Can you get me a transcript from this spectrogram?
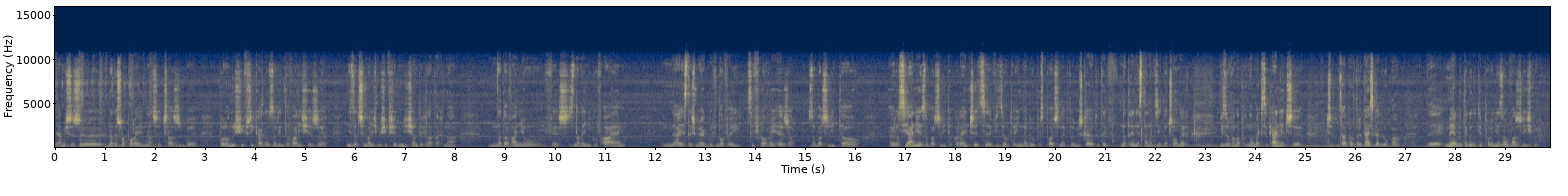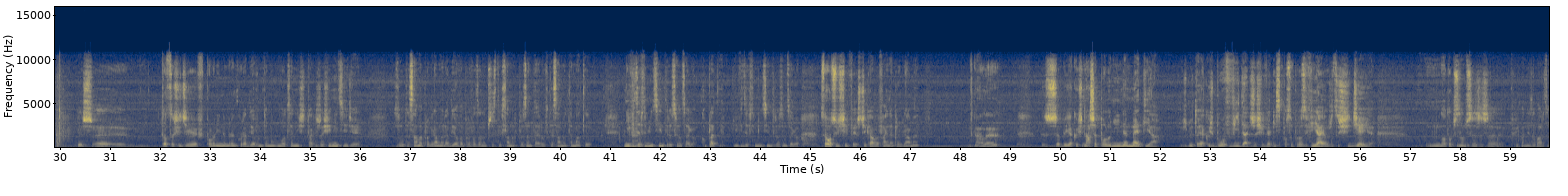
Ja myślę, że nadeszła pora i nadszedł czas, żeby Polonusi w Chicago zorientowali się, że nie zatrzymaliśmy się w 70 latach na nadawaniu wiesz, z nadajników AM, a jesteśmy jakby w nowej cyfrowej erze. Zobaczyli to Rosjanie, zobaczyli to Koreańczycy, widzą to inne grupy społeczne, które mieszkają tutaj na terenie Stanów Zjednoczonych. Widzą to na pewno Meksykanie czy, czy cała portorykańska grupa. E, My jakby tego do tej pory nie zauważyliśmy. Wiesz, e, to co się dzieje w polonijnym rynku radiowym, to mógłbym ocenić tak, że się nic nie dzieje. Są te same programy radiowe prowadzone przez tych samych prezenterów, te same tematy. Nie widzę w tym nic interesującego. Kompletnie. Nie widzę w tym nic interesującego. Są oczywiście, wiesz, ciekawe, fajne programy, ale żeby jakoś nasze polonijne media, żeby to jakoś było widać, że się w jakiś sposób rozwijają, że coś się dzieje, no to przyznam szczerze, że chyba nie za bardzo.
